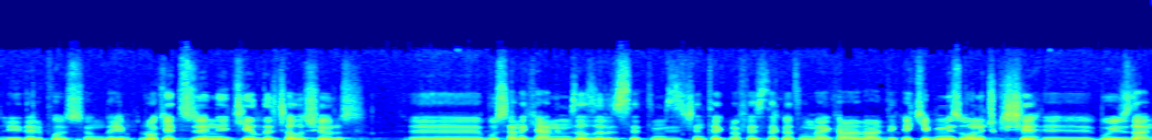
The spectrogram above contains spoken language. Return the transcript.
lideri pozisyondayım. Roket üzerine 2 yıldır çalışıyoruz. Ee, bu sene kendimizi hazır hissettiğimiz için Teknofest'e katılmaya karar verdik. Ekibimiz 13 kişi. Ee, bu yüzden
